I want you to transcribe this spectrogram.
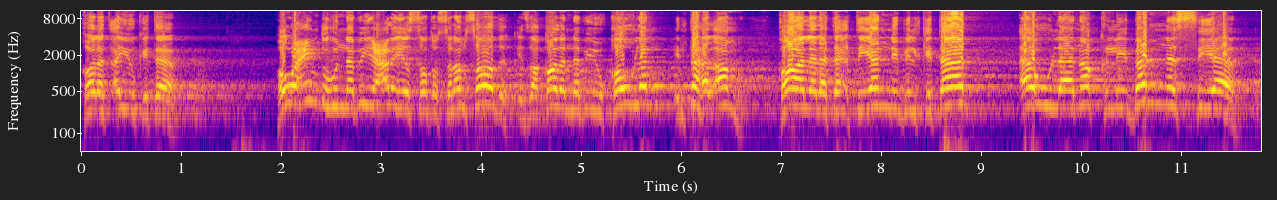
قالت أي كتاب؟ هو عنده النبي عليه الصلاة والسلام صادق. إذا قال النبي قولا انتهى الأمر. قال لتأتين بالكتاب أو لنقلبن الثياب.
